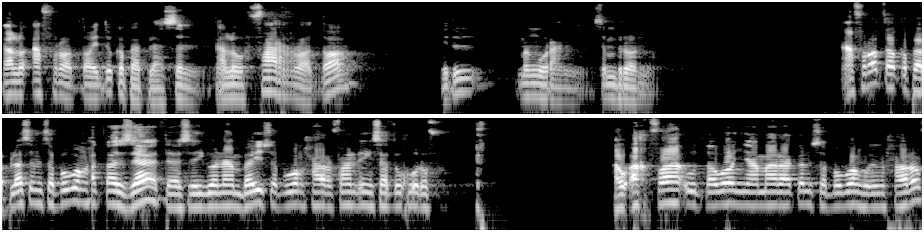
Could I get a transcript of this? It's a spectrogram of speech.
Kalau afroto itu kebablasan. Kalau farroto itu mengurangi, sembrono. Afroto kebablasan sapa wong hatta zada sehingga nambahi sapa wong harfan ing satu huruf. Au akhfa utawa nyamaraken sapa wong ing harf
